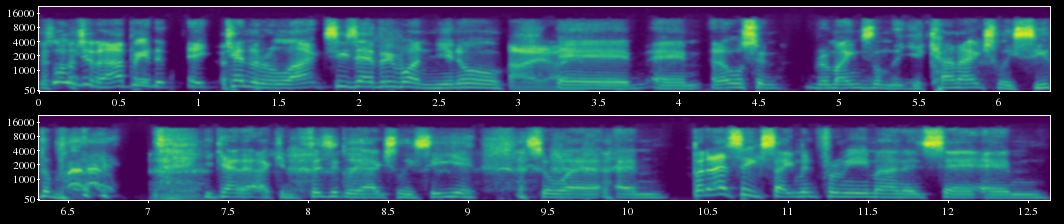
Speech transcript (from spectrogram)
as long as you're happy, it, it kind of relaxes everyone, you know. Aye, aye. Um, um, and it also reminds them that you can actually see them. you can't. I can physically actually see you. So, uh, um, but that's the excitement for me, man. It's uh, um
